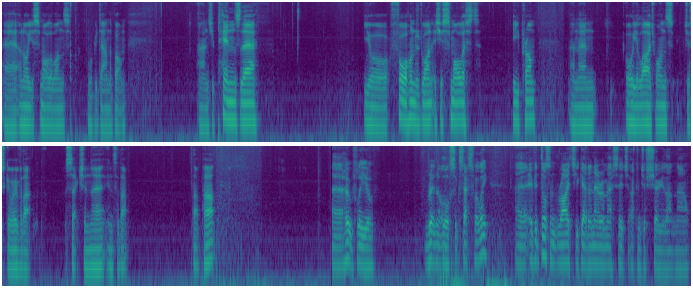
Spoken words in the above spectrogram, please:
uh, and all your smaller ones will be down the bottom. And your pins there. Your 400 one is your smallest EEPROM, and then all your large ones just go over that section there into that that part. Uh, hopefully you've written it all successfully. Uh, if it doesn't write, you get an error message. I can just show you that now.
